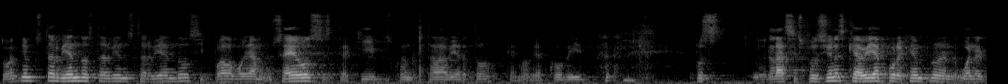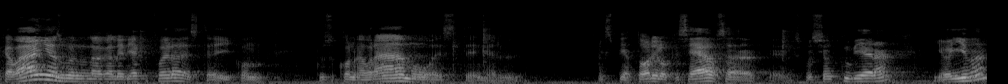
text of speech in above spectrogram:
todo el tiempo estar viendo, estar viendo, estar viendo, si puedo voy a museos, este, aquí pues cuando estaba abierto, que no había COVID, pues las exposiciones que había, por ejemplo, en, o en el Cabañas o en la galería que fuera, este, ahí con, incluso con Abraham o este, en el expiatorio, lo que sea, o sea, la exposición que hubiera, yo iba,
